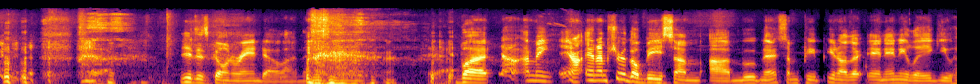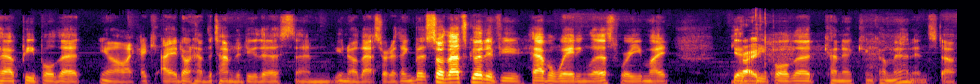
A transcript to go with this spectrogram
You're just going rando on that. But no, I mean, you know, and I'm sure there'll be some uh, movement. Some people, you know, there, in any league, you have people that, you know, like I, I don't have the time to do this, and you know that sort of thing. But so that's good if you have a waiting list where you might get Right. people that kind of can come in and stuff.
